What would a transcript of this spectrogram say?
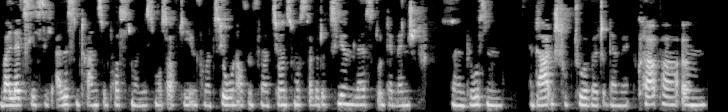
weil letztlich sich alles im Trans- und Posthumanismus auf die Information, auf Informationsmuster reduzieren lässt und der Mensch zu einer bloßen Datenstruktur wird und der Körper, ähm,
